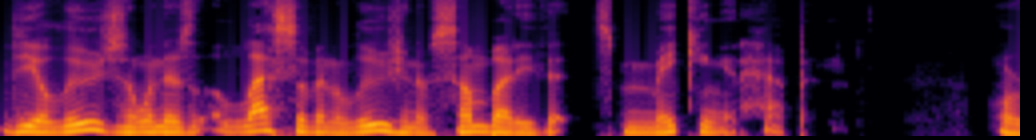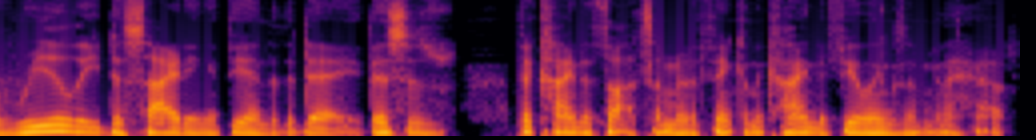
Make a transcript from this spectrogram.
the illusion when there's less of an illusion of somebody that's making it happen or really deciding at the end of the day, this is the kind of thoughts I'm going to think and the kind of feelings I'm going to have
